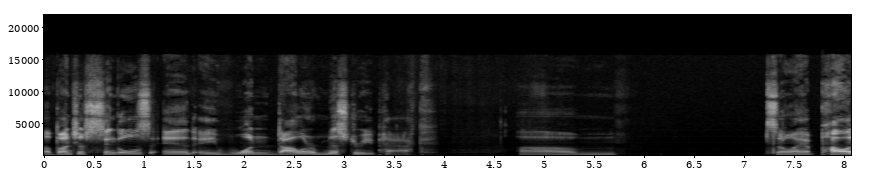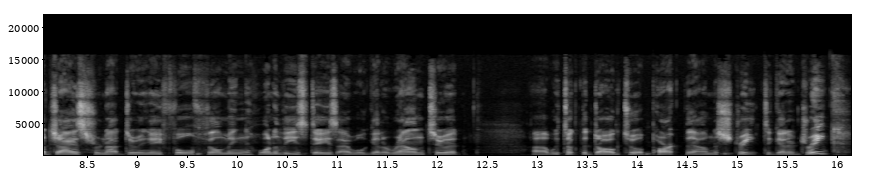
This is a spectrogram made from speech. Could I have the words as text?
a bunch of singles and a $1 mystery pack. Um, so I apologize for not doing a full filming. One of these days I will get around to it. Uh, we took the dog to a park down the street to get a drink.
